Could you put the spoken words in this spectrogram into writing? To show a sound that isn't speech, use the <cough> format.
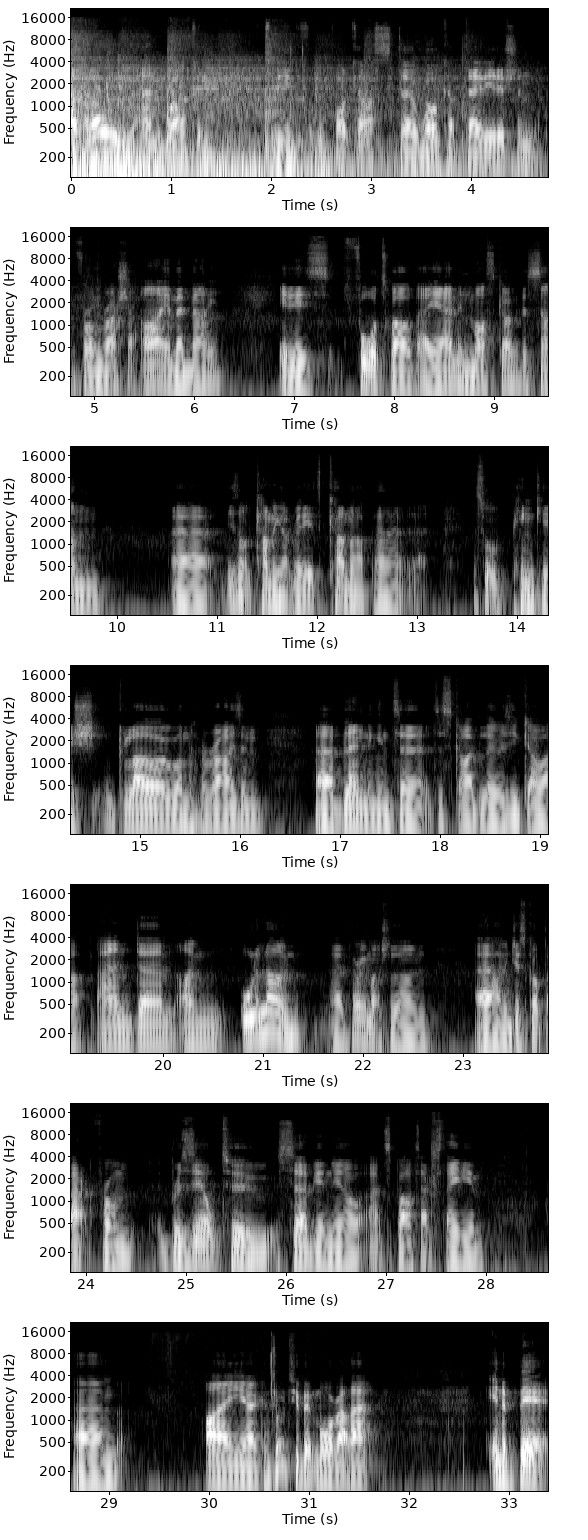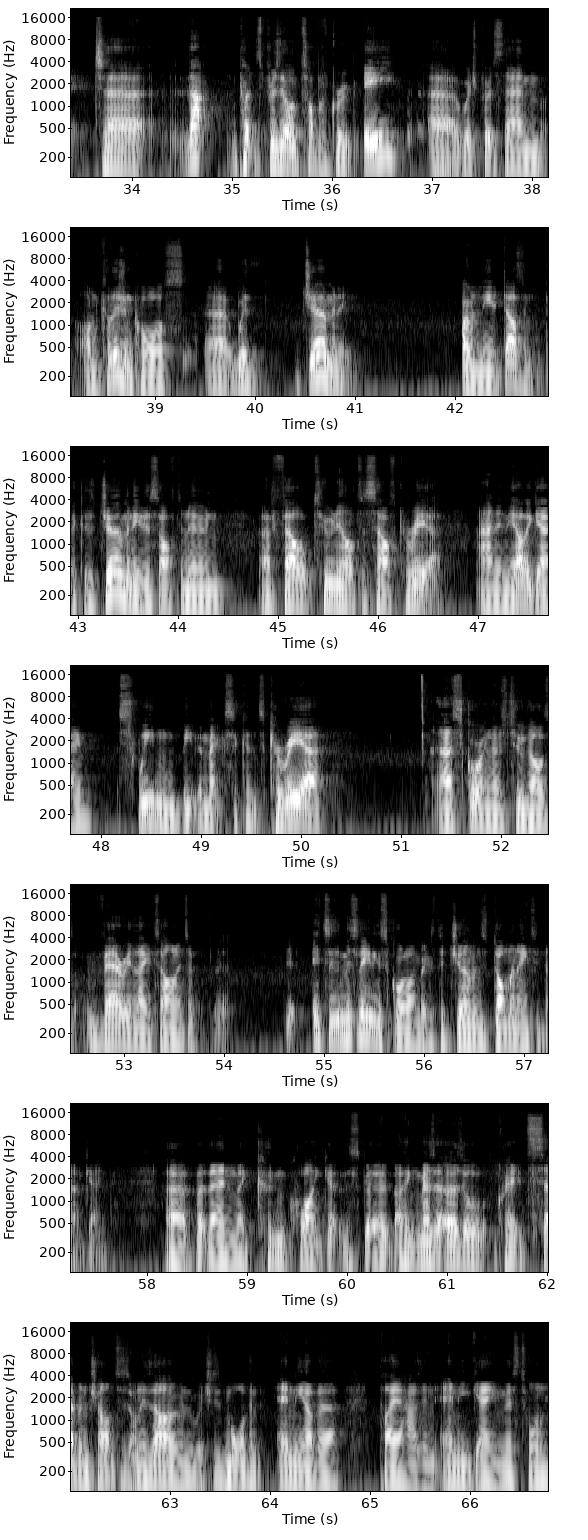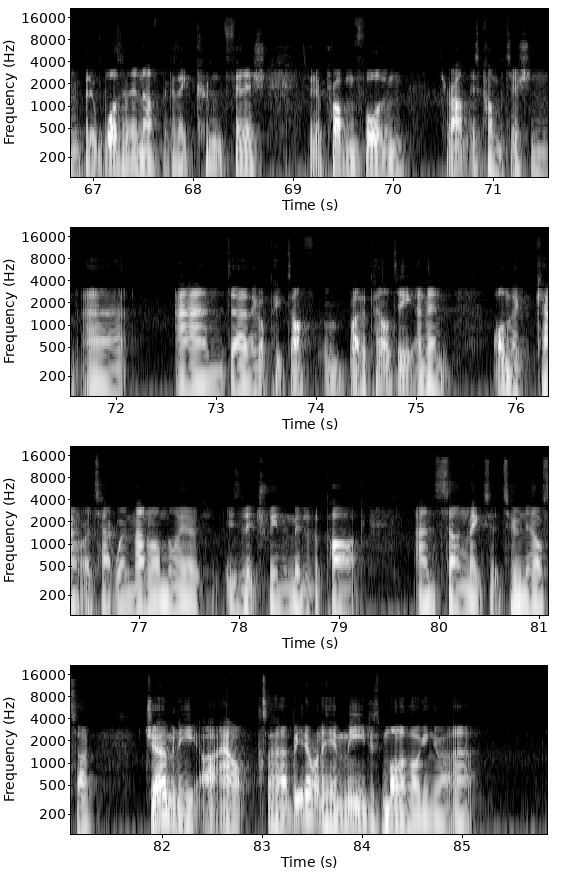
Hello, hello, and welcome to the Indie Football Podcast, uh, World Cup Daily Edition from Russia. I am Ed Malyon. It is 4:12 a.m. in Moscow. The sun uh, is not coming up really; it's come up. Uh, a sort of pinkish glow on the horizon, uh, blending into to sky blue as you go up. And um, I'm all alone, uh, very much alone, uh, having just got back from Brazil 2, Serbia nil at Spartak Stadium. Um, I uh, can talk to you a bit more about that in a bit. Uh, that puts Brazil top of Group E, uh, which puts them on collision course uh, with Germany. Only it doesn't, because Germany this afternoon uh, fell 2 0 to South Korea. And in the other game, Sweden beat the Mexicans. Korea uh, scoring those two goals very late on. It's a, it's a misleading scoreline because the Germans dominated that game. Uh, but then they couldn't quite get this. Uh, I think Mesut Ozil created seven chances on his own, which is more than any other player has in any game this tournament. But it wasn't enough because they couldn't finish. It's been a problem for them throughout this competition, uh, and uh, they got picked off by the penalty. And then on the counter attack, when Manuel Neuer is literally in the middle of the park, and Son makes it two 0 So Germany are out, but you don't want to hear me just monologuing about that.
